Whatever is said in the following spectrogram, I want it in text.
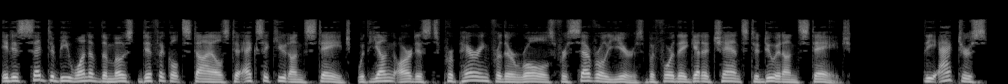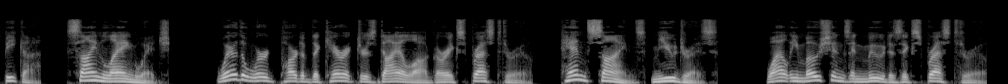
It is said to be one of the most difficult styles to execute on stage, with young artists preparing for their roles for several years before they get a chance to do it on stage. The actors speak a sign language, where the word part of the character's dialogue are expressed through hand signs mudras, while emotions and mood is expressed through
